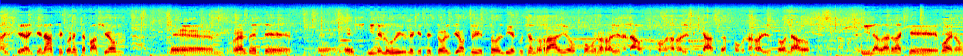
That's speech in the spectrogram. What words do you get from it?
al, que, al que nace con esta pasión, eh, realmente eh, es ineludible que esté todo el... Yo estoy todo el día escuchando radio, pongo la radio en el auto, pongo la radio en mi casa, pongo la radio en todos lados. Y la verdad que, bueno,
